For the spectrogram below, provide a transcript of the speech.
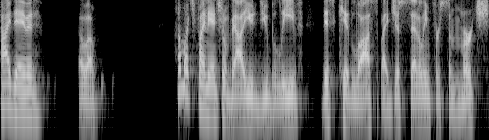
Hi, David. Hello. How much financial value do you believe this kid lost by just settling for some merch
